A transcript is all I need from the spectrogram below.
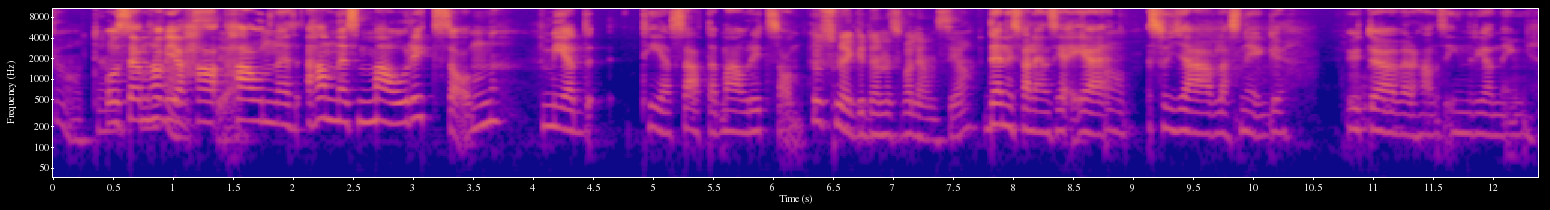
God, Och sen har vi ju ha. Hannes, Hannes Mauritsson med TZ Mauritsson. Hur snygg är Dennis Valencia? Dennis Valencia är så jävla snygg. Utöver hans inredning.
